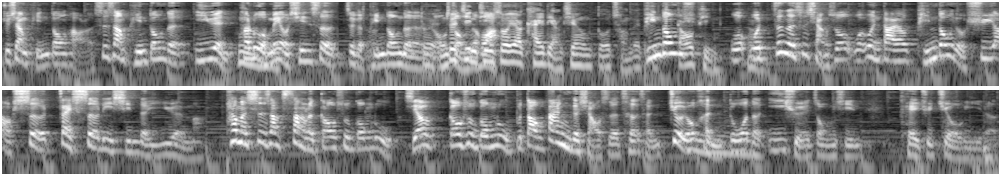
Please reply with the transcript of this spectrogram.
就像屏东好了。事实上，屏东的医院，它如果没有新设这个屏东的荣总的话，最近听说要开两千多床的屏东高屏。我我真的是想说，我问大家，屏东有需要设再设立新的医院吗？他们事实上上了高速公路，只要高速公路不到半个小时的车程，就有很多的医学中心可以去就医了。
